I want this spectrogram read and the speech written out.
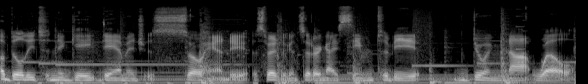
ability to negate damage is so handy, especially considering I seem to be doing not well.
